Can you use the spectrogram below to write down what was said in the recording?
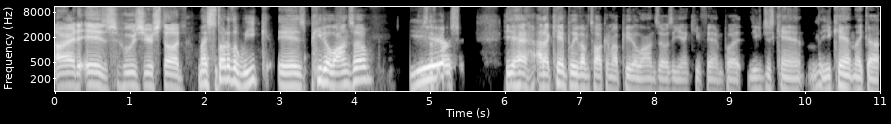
All right, it is who's your stud? My stud of the week is Pete Alonso. Yeah. Yeah, and I can't believe I'm talking about Pete Alonso as a Yankee fan, but you just can't you can't like uh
